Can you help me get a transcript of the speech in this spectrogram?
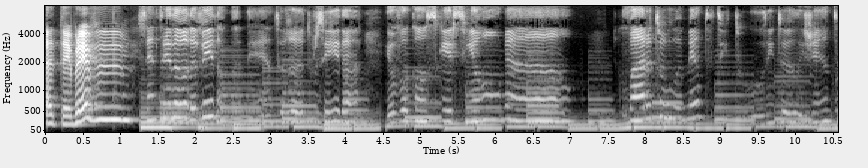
Até breve! Sentido da vida, uma mente retorcida. Eu vou conseguir sim ou não. Levar a tua mente, atitude inteligente,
